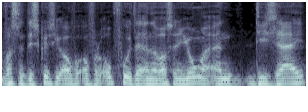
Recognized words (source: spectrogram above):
was een discussie over, over opvoeden. En er was een jongen en die zei...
